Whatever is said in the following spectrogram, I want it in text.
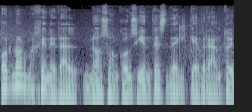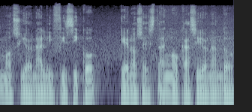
Por norma general, no son conscientes del quebranto emocional y físico que nos están ocasionando.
